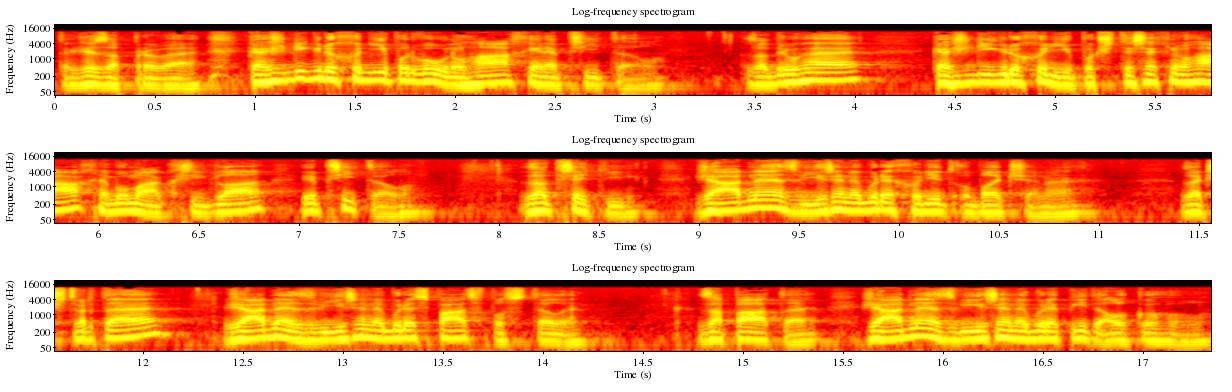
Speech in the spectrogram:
Takže za prvé, každý, kdo chodí po dvou nohách, je nepřítel. Za druhé, každý, kdo chodí po čtyřech nohách nebo má křídla, je přítel. Za třetí, žádné zvíře nebude chodit oblečené. Za čtvrté, žádné zvíře nebude spát v posteli. Za páté, žádné zvíře nebude pít alkohol.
